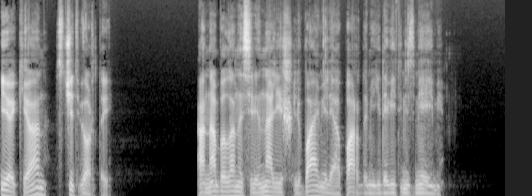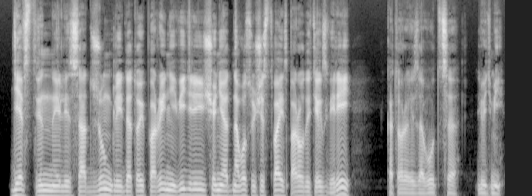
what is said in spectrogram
и океан с четвертой. Она была населена лишь львами, леопардами, ядовитыми змеями. Девственные леса джунглей до той поры не видели еще ни одного существа из породы тех зверей, которые зовутся людьми.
